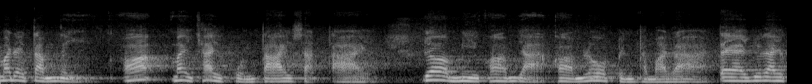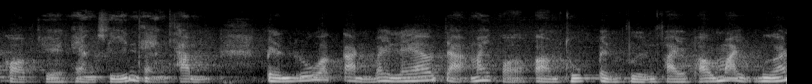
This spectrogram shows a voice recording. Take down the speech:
ไม่ได้ตำหนิเพราะไม่ใช่คนตายสัตว์ตาย ย่อมมีความอยากความโลภเป็นธรรมดา แต่อยู่ในขอบเขตแห่งศีลแห่งธรรม เป็นรั้วกั้นไว้แล้วจะไม่ก่อความทุกข์เป็นฝืนไฟเผาไหม้เหมือน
